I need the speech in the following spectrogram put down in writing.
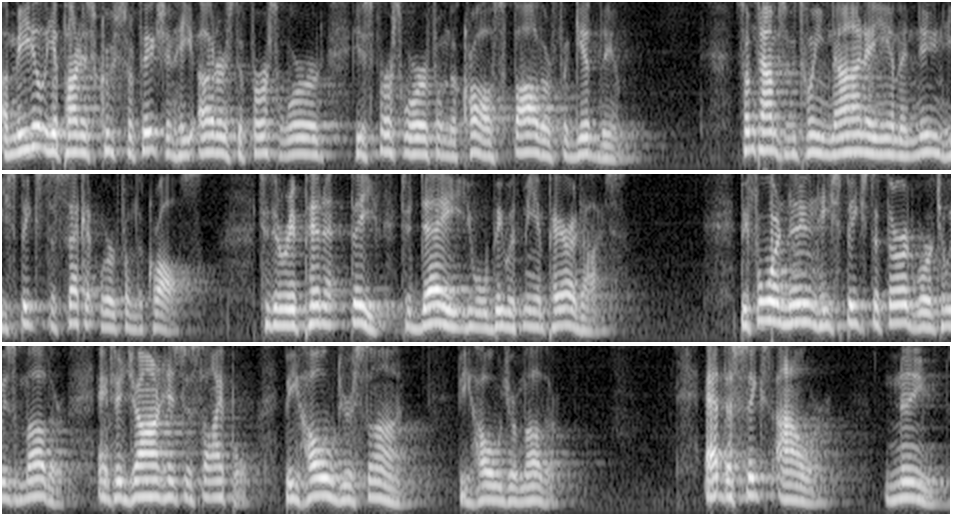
Immediately upon his crucifixion, he utters the first word, his first word from the cross Father, forgive them. Sometimes between 9 a.m. and noon, he speaks the second word from the cross. To the repentant thief, today you will be with me in paradise. Before noon, he speaks the third word to his mother and to John, his disciple Behold your son, behold your mother. At the sixth hour, noon,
